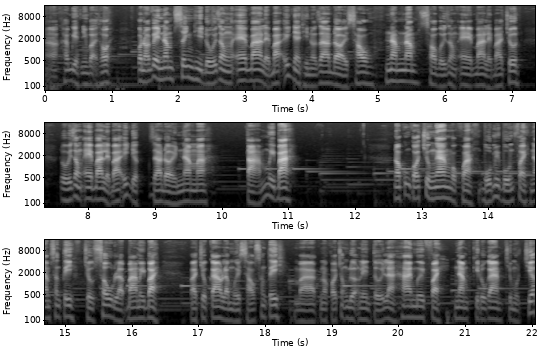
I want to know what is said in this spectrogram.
à, khác biệt như vậy thôi còn nói về năm sinh thì đối dòng E303X này thì nó ra đời sau 5 năm so với dòng E303 trơn Đối với dòng E303X được ra đời năm à, 83. Nó cũng có chiều ngang vào khoảng 44,5 cm, chiều sâu là 37 và chiều cao là 16 cm và nó có trọng lượng lên tới là 20,5 kg trên một chiếc.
